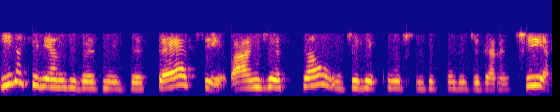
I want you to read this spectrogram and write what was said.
e naquele ano de 2017, a injeção de recursos do Fundo de Garantia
